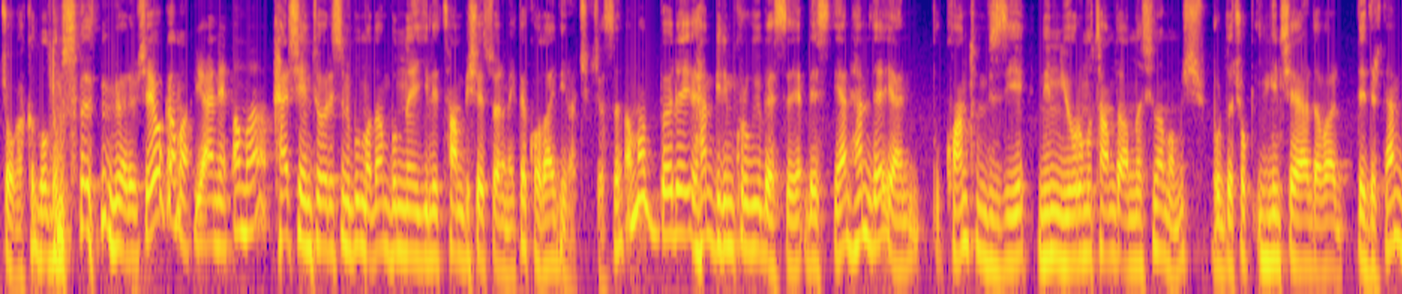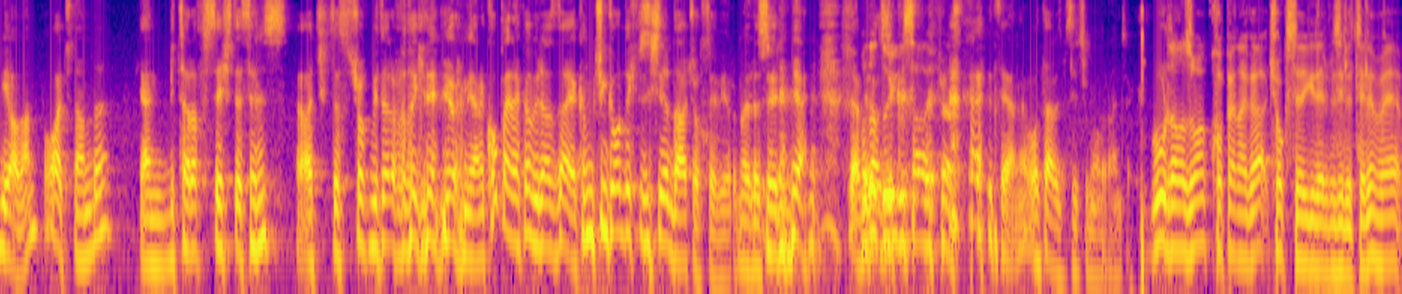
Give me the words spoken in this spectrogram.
çok akıllı olduğumu söyledim böyle bir şey yok ama yani ama her şeyin teorisini bulmadan bununla ilgili tam bir şey söylemek de kolay değil açıkçası. Ama böyle hem bilim kurguyu besle- besleyen hem de yani bu kuantum fiziğinin yorumu tam da anlaşılamamış. Burada çok ilginç şeyler de var dedirten bir alan. O açıdan da yani bir tarafı seç deseniz açıkçası çok bir tarafa da gidemiyorum yani. Kopenhag'a biraz daha yakın. Çünkü oradaki fizikçileri daha çok seviyorum öyle söyleyeyim yani. yani O da birazcık- duygusal biraz. evet yani o tarz bir seçim olur ancak. Buradan o zaman Kopenhag'a çok sevgilerimizi iletelim ve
